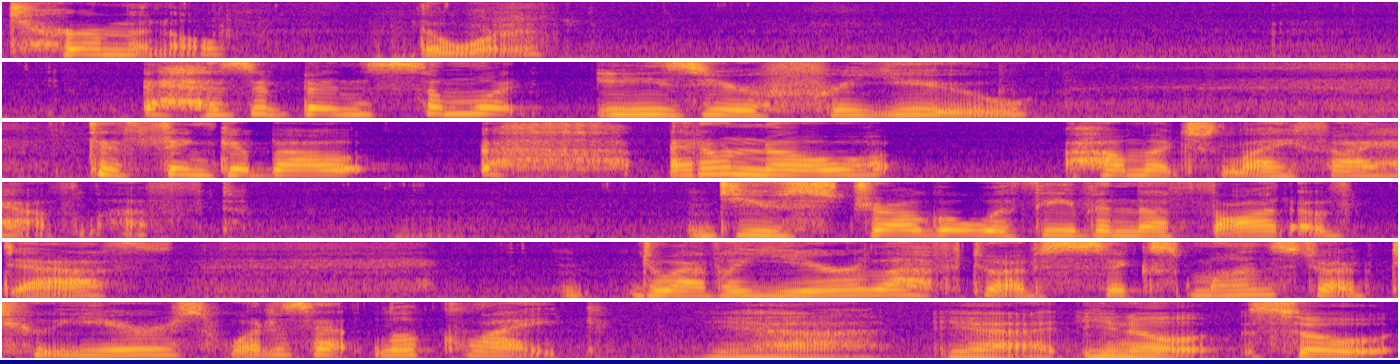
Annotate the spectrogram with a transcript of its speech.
terminal, the word, has it been somewhat easier for you to think about, I don't know how much life I have left? Do you struggle with even the thought of death? Do I have a year left? Do I have six months? Do I have two years? What does that look like? Yeah, yeah. You know, so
